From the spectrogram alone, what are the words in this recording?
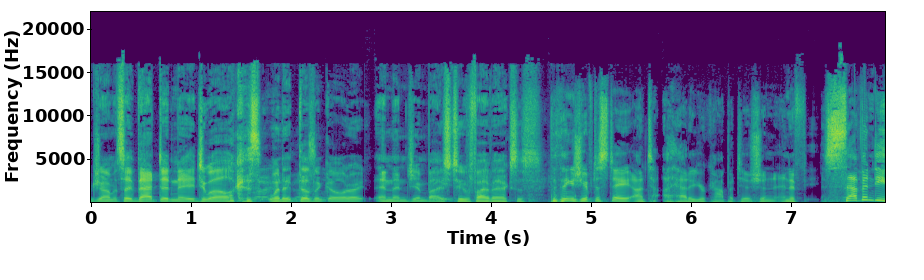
jump and say that didn't age well because when it doesn't go right, and then Jim buys two five axis. The thing is, you have to stay on t- ahead of your competition. And if 70,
